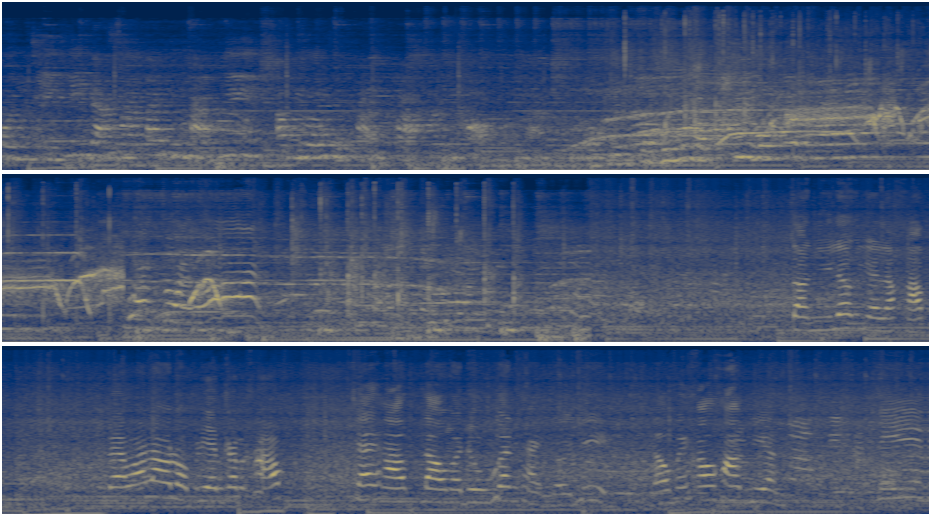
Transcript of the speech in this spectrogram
คนจีนที่ดังมาตั้งถิ่นฐาที่อำเภอหูขันค่ะที่ขอบ เลิกเรียนแล้วครับ แปลว่าเราหลบเรียนกันครับ ใช่ครับ เรามาดูเพื่อนแข่งโดยที่ เราไม่เข้าข้ามเรียนจีน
